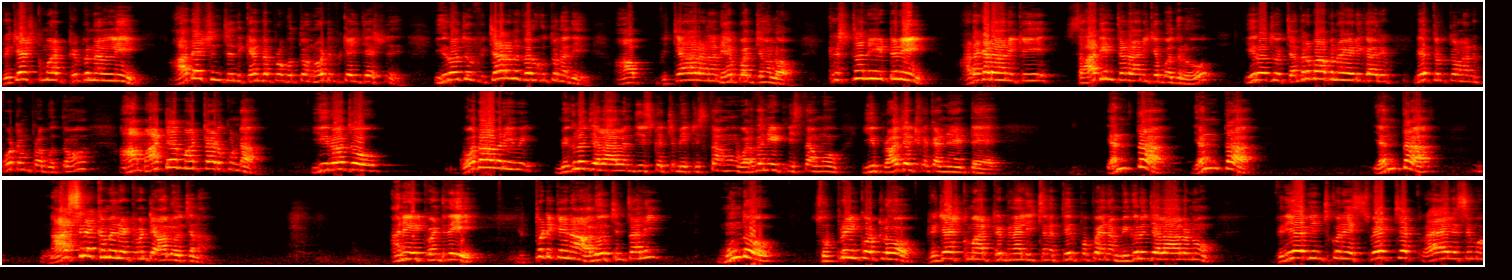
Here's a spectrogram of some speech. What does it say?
బ్రిజేష్ కుమార్ ట్రిబ్యునల్ని ఆదేశించింది కేంద్ర ప్రభుత్వం నోటిఫికేషన్ చేసింది. ఈరోజు విచారణ జరుగుతున్నది. ఆ విచారణ నేపథ్యంలో కృష్ణ నీటిని అడగడానికి సాధించడానికి బదులు ఈరోజు చంద్రబాబు నాయుడు గారి నేతృత్వంలోని కూటమి ప్రభుత్వం ఆ మాటే మాట్లాడకుండా ఈరోజు గోదావరి మిగులు జలాలను తీసుకొచ్చి మీకు ఇస్తాము వరద నీటిని ఇస్తాము ఈ ప్రాజెక్టుల కన్నా అంటే ఎంత ఎంత ఎంత నాశరకమైనటువంటి ఆలోచన అనేటువంటిది ఇప్పటికైనా ఆలోచించాలి. ముందు సుప్రీంకోర్టులో బ్రిజేష్ కుమార్ ట్రిబ్యునల్ ఇచ్చిన తీర్పు పైన మిగులు జలాలను వినియోగించుకునే స్వేచ్ఛ రాయలసీమ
